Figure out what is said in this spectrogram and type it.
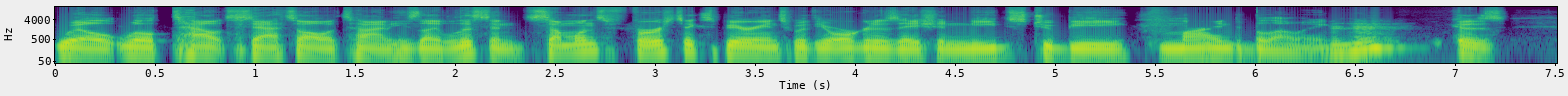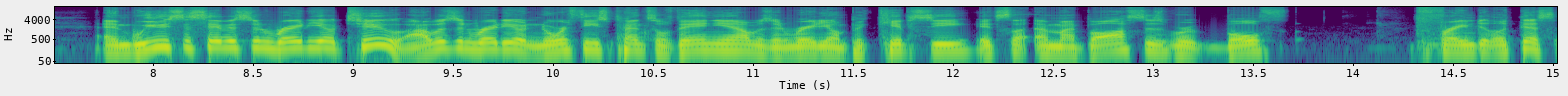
will will tout stats all the time. He's like, listen, someone's first experience with your organization needs to be mind blowing Mhm. because. And we used to say this in radio too. I was in radio in Northeast Pennsylvania. I was in radio in Poughkeepsie. It's like, and my bosses were both framed it like this:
